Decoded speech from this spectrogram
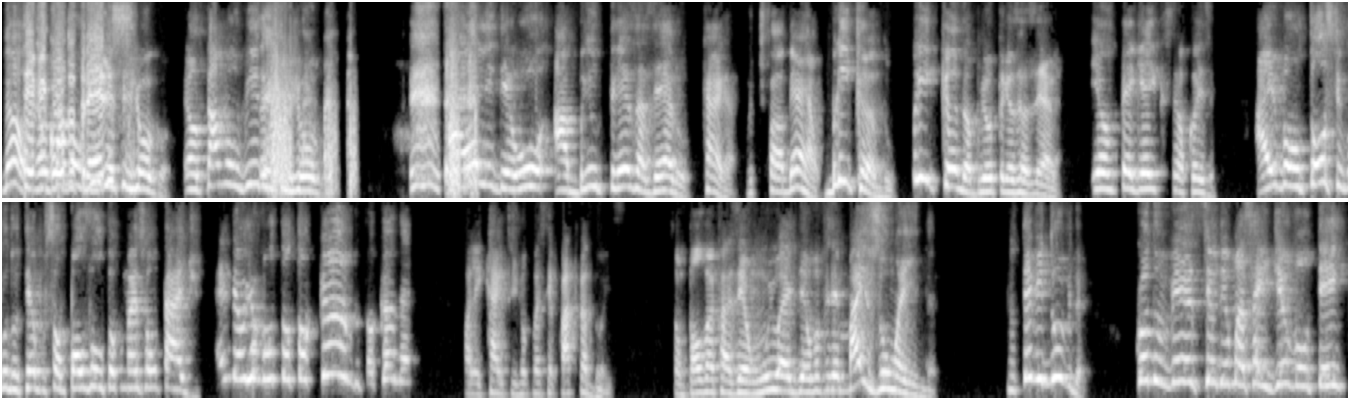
Não, Teve gol do Trellis. esse jogo. Eu tava ouvindo esse jogo. A LDU abriu 3 a 0 Cara, vou te falar bem a real. Brincando. Brincando abriu 3 a 0 Eu peguei com essa coisa. Aí voltou o segundo tempo, o São Paulo voltou com mais vontade. A LDU já voltou tocando, tocando, né? Falei, cara, esse jogo vai ser 4 a 2 São Paulo vai fazer um e o LDU vai fazer mais um ainda. Não teve dúvida. Quando eu dei uma saidinha, eu voltei.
